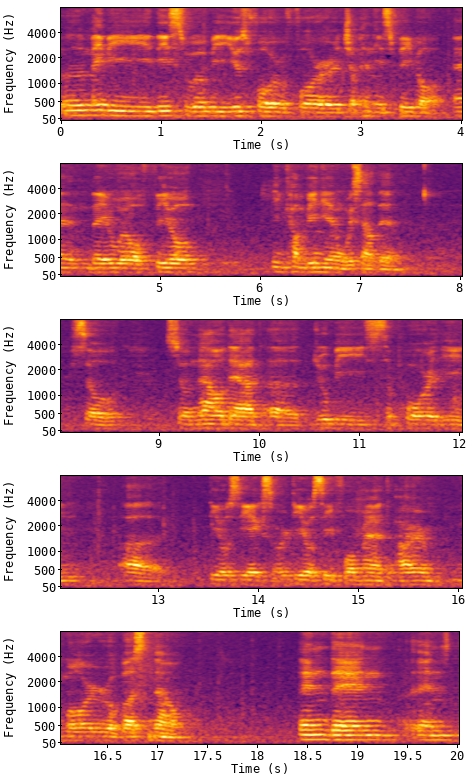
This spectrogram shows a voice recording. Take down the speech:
uh, maybe this will be useful for Japanese people, and they will feel inconvenient without them. So so now that uh, Ruby support in uh, DOCX or DOC format are more robust now. and then and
